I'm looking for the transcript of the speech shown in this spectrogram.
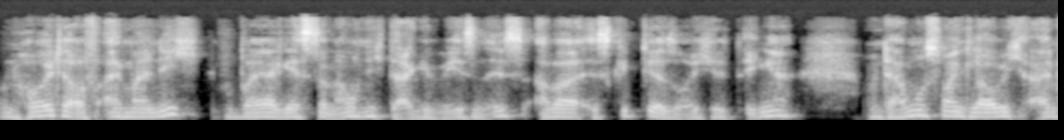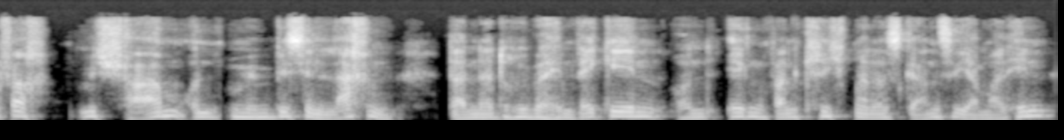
und heute auf einmal nicht, wobei er gestern auch nicht da gewesen ist. Aber es gibt ja solche Dinge. Und da muss man, glaube ich, einfach mit Charme und mit ein bisschen Lachen dann darüber hinweggehen und irgendwann kriegt man das Ganze ja mal hin.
